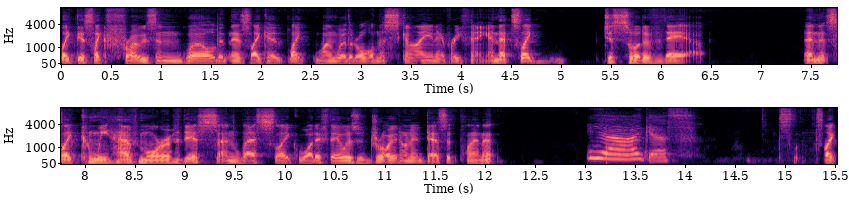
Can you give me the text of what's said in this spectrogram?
like this like frozen world, and there's like a like one where they're all in the sky and everything, and that's like just sort of there. And it's like, can we have more of this and less like what if there was a droid on a desert planet? Yeah, I guess. It's, it's like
